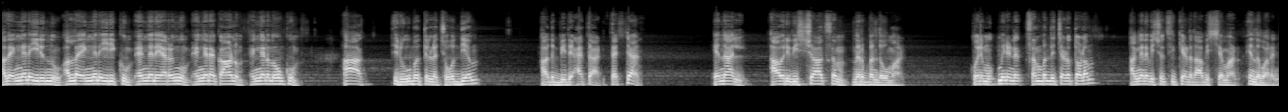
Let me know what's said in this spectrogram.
അതെങ്ങനെ ഇരുന്നു? അല്ല എങ്ങനെ ഇരിക്കും? എങ്ങനെ ഇറങ്ങും? എങ്ങനെ കാണും? എങ്ങനെ നോക്കും? ആ രൂപത്തിലുള്ള ചോദ്യം അത് ബിദഅത്താണ്. തെറ്റാണ്. എന്നാൽ ആ ഒരു വിശ്വാസം നിർബന്ധവുമാണ്. ഒരു മുഗ്മിനെ സംബന്ധിച്ചിടത്തോളം അങ്ങനെ വിശ്വസിക്കേണ്ടത് ആവശ്യമാണ് എന്ന് പറഞ്ഞു.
